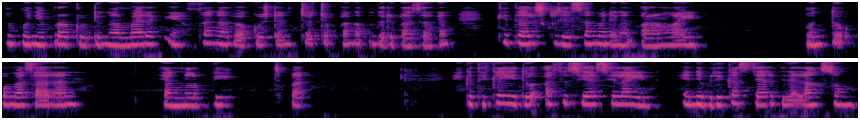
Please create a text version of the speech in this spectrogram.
mempunyai produk dengan merek yang sangat bagus dan cocok banget untuk dipasarkan, kita harus kerjasama dengan orang lain untuk pemasaran yang lebih cepat. Yang ketiga yaitu asosiasi lain yang diberikan secara tidak langsung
